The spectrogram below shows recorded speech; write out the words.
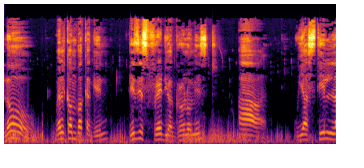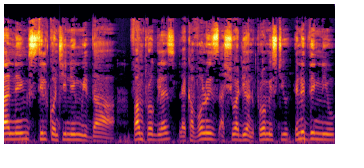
Hello, welcome back again. This is Fred, your agronomist. Uh, we are still learning, still continuing with the farm progress. Like I've always assured you and promised you, anything new,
